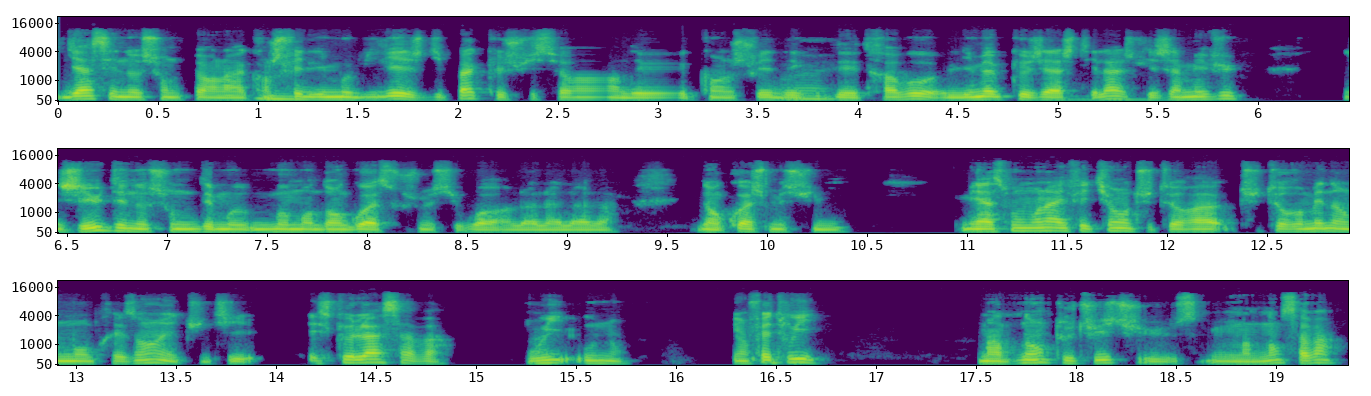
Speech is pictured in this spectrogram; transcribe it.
il y a ces notions de peur-là. Quand je fais de l'immobilier, je ne dis pas que je suis serein. quand je fais des, travaux, l'immeuble que j'ai acheté là, je ne l'ai jamais vu. J'ai eu des notions, des moments d'angoisse où je me suis dit, là, là, là, là, dans quoi je me suis mis. Mais à ce moment-là, effectivement, tu te, tu te remets dans le moment présent et tu te dis, est-ce que là, ça va? Oui ou non? Et en fait, oui. Maintenant, tout de suite, maintenant, ça va.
